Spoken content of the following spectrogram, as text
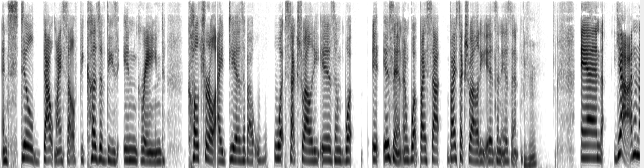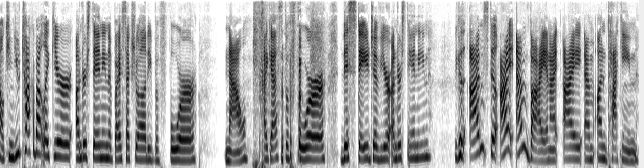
and still doubt myself because of these ingrained cultural ideas about what sexuality is and what it isn't, and what bise- bisexuality is and isn't. hmm And yeah, I don't know. Can you talk about like your understanding of bisexuality before now? I guess before this stage of your understanding, because I'm still I am bi and I I am unpacking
